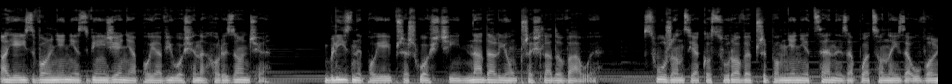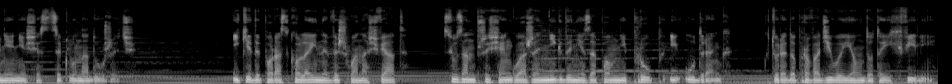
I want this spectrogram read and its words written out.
a jej zwolnienie z więzienia pojawiło się na horyzoncie, blizny po jej przeszłości nadal ją prześladowały, służąc jako surowe przypomnienie ceny zapłaconej za uwolnienie się z cyklu nadużyć. I kiedy po raz kolejny wyszła na świat, Susan przysięgła, że nigdy nie zapomni prób i udręk, które doprowadziły ją do tej chwili,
